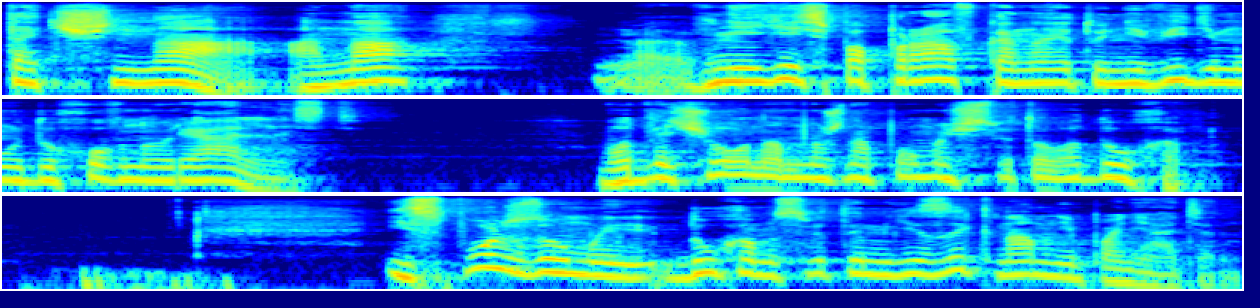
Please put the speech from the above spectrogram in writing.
точна, она, в ней есть поправка на эту невидимую духовную реальность. Вот для чего нам нужна помощь Святого Духа. Используемый Духом Святым язык нам непонятен.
